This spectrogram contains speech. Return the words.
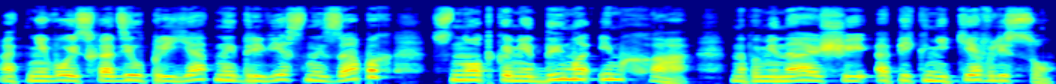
От него исходил приятный древесный запах с нотками дыма и мха, напоминающий о пикнике в лесу.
